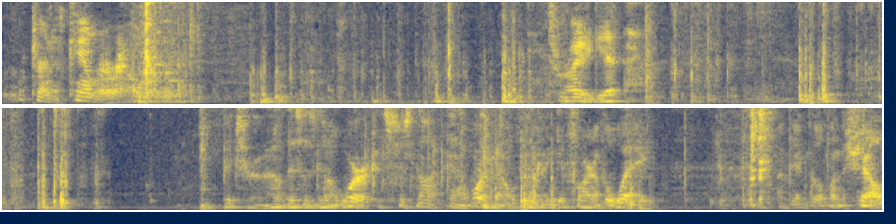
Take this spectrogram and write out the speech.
We'll turn this camera around. Try to get picture of how this is going to work. It's just not going to work. I don't think I can get far enough away. Maybe I can go up on the shelf.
